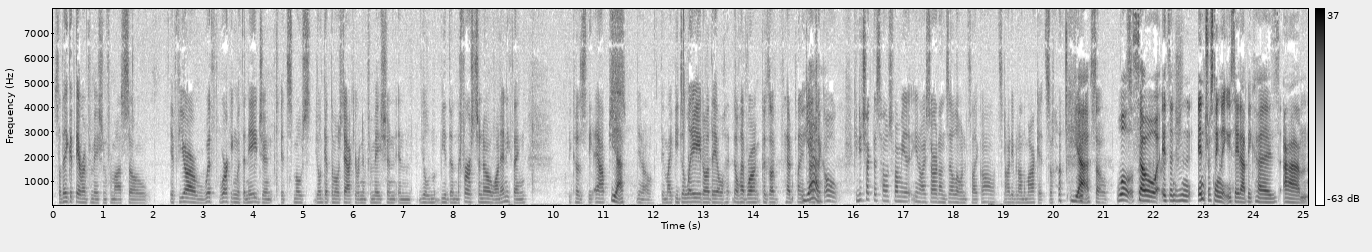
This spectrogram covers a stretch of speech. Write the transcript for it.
So they get their information from us. So if you're with working with an agent, it's most you'll get the most accurate information, and you'll be then the first to know on anything because the apps, Yeah. you know, they might be delayed or they'll they'll have wrong. Because I've had plenty of Yeah. times like, oh, can you check this house for me? You know, I saw it on Zillow, and it's like, oh, it's not even on the market. So Yeah. so Well, so it's interesting, interesting that you say that because, um,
